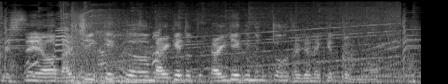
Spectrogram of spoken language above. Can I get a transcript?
글쎄요 날씨 있게끔 날개도 날개 근육적으로 단련했겠죠 뭐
